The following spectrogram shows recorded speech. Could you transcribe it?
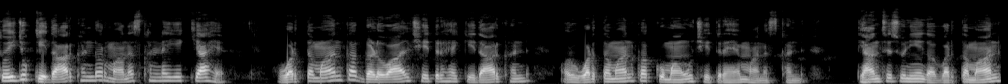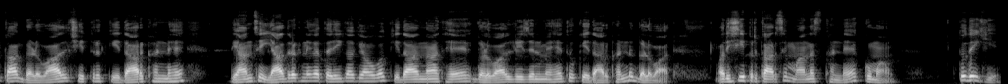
तो ये जो केदारखंड और मानस खंड है, ये क्या है? वर्तमान का गढ़वाल क्षेत्र है केदारखंड और वर्तमान का कुमाऊं क्षेत्र है मानस खंड। ध्यान से सुनिएगा, वर्तमान का गढ़वाल क्षेत्र केदारखंड है ध्यान से याद रखने का तरीका क्या होगा? केदारनाथ है, गढ़वाल रीजन में है तो केदारखंड गढ़वाल और इसी प्रकार से मानस खंड है, कुमाऊं। तो देखिए,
